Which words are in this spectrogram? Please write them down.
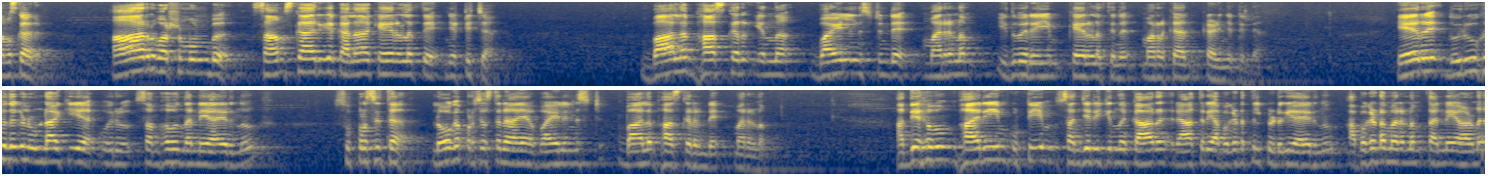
നമസ്കാരം. ആറ് വർഷം മുൻപ് സാംസ്കാരിക കലാ കേരളത്തെ ഞെട്ടിച്ച ബാലഭാസ്കർ എന്ന വയലിനിസ്റ്റിന്റെ മരണം ഇതുവരെയും കേരളത്തിന് മറക്കാൻ കഴിഞ്ഞിട്ടില്ല. ഏറെ ദുരൂഹതകൾ ഉണ്ടാക്കിയ ഒരു സംഭവം തന്നെയായിരുന്നു സുപ്രസിദ്ധ ലോകപ്രശസ്തനായ വയലിനിസ്റ്റ് ബാലഭാസ്കറിന്റെ മരണം. അദ്ദേഹവും ഭാര്യയും കുട്ടിയും സഞ്ചരിക്കുന്ന കാറ് രാത്രി അപകടത്തിൽപ്പെടുകയായിരുന്നു. അപകടമരണം തന്നെയാണ്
